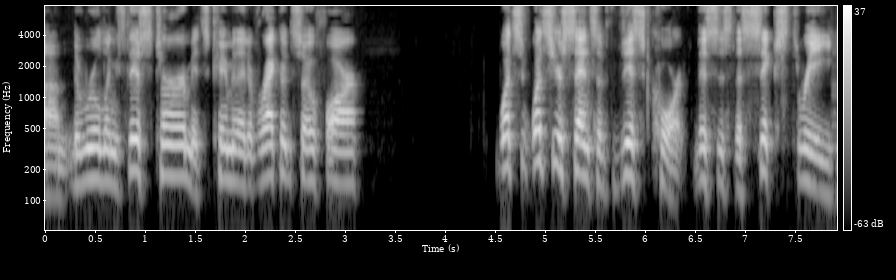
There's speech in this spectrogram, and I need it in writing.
um, the rulings this term, its cumulative record so far. What's what's your sense of this court? This is the six three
